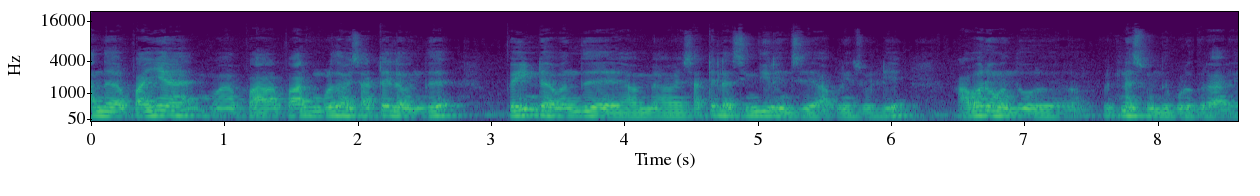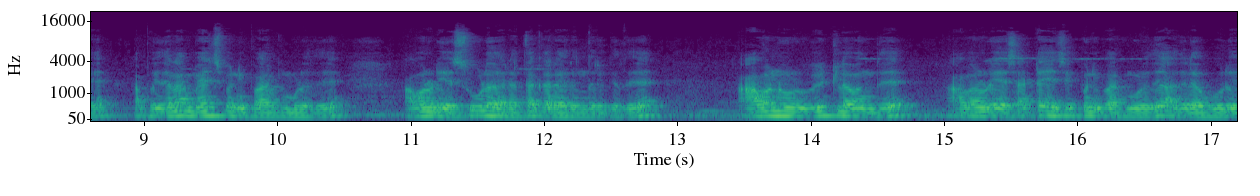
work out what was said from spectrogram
அந்த பையன் பா பார்க்கும்பொழுது அவன் சட்டையில் வந்து பெயிண்ட்டை வந்து அவன் அவன் சட்டையில் சிந்தி இருந்துச்சு அப்படின்னு சொல்லி அவரும் வந்து ஒரு விட்னஸ் வந்து கொடுக்குறாரு. அப்போ இதெல்லாம் மேட்ச் பண்ணி பார்க்கும் பொழுது அவனுடைய சூழ ரத்தக்கரை இருந்திருக்குது. அவனோட வீட்டில் வந்து அவனுடைய சட்டையை செக் பண்ணி பார்க்கும்பொழுது அதில் ஒரு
